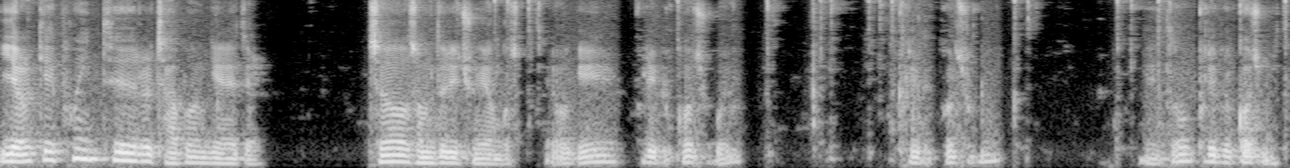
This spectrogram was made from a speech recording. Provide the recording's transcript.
이 10개의 포인트를 잡은 얘네들 저 점들이 중요한 거죠. 여기 프리뷰 꺼주고요. 프리뷰 꺼주고 얘도 프리뷰 꺼줍니다.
